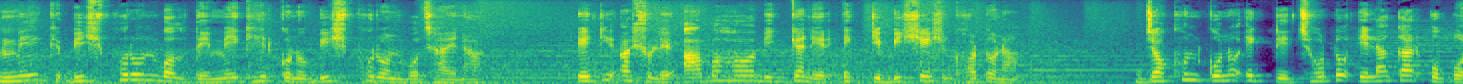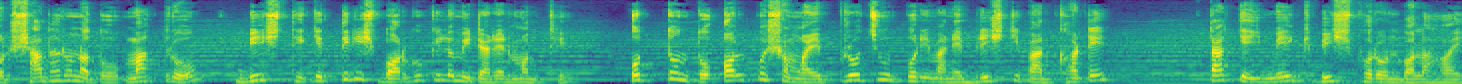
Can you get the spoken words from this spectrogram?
মেঘ বিস্ফোরণ বলতে মেঘের কোনো বিস্ফোরণ বোঝায় না। এটি আসলে আবহাওয়া বিজ্ঞানের একটি বিশেষ ঘটনা। যখন কোনো একটি ছোট এলাকার ওপর সাধারণত মাত্র বিশ থেকে তিরিশ বর্গ কিলোমিটারের মধ্যে অত্যন্ত অল্প সময়ে প্রচুর পরিমাণে বৃষ্টিপাত ঘটে, তাকেই মেঘ বিস্ফোরণ বলা হয়।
